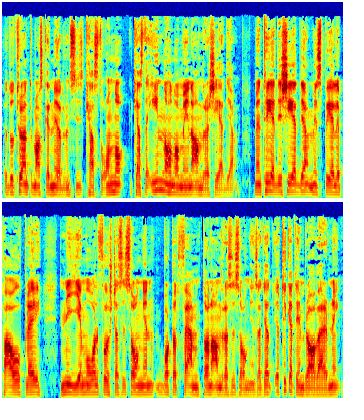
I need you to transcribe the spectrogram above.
Då tror jag inte man ska nödvändigtvis kasta, honom, kasta in honom i en andra kedja. Men tredje kedja med spel i powerplay, nio mål första säsongen, bortåt 15 andra säsongen. Så jag, jag tycker att det är en bra värvning.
